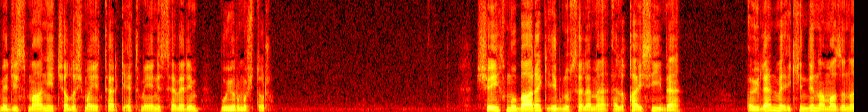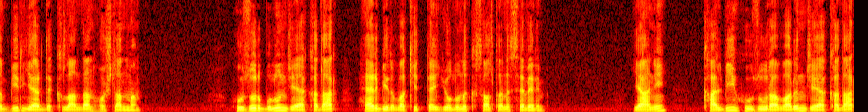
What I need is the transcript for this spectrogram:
ve cismani çalışmayı terk etmeyeni severim buyurmuştur. Şeyh Mübarek İbn Seleme el-Kaysi de, öğlen ve ikindi namazını bir yerde kılandan hoşlanmam. Huzur buluncaya kadar her bir vakitte yolunu kısaltanı severim. Yani, kalbi huzura varıncaya kadar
